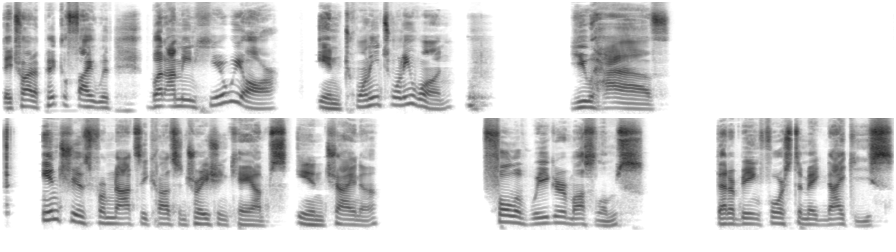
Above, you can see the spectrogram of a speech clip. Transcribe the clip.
They try to pick a fight with but I mean, here we are in 2021. You have inches from Nazi concentration camps in China, full of Uyghur Muslims that are being forced to make Nikes.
